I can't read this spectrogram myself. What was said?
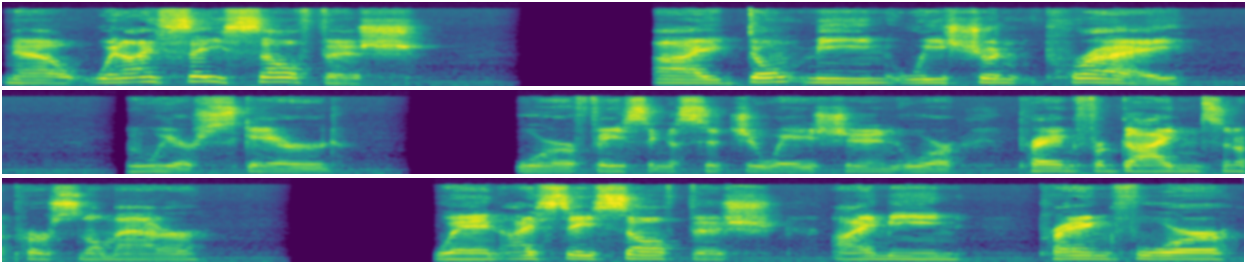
Now, when I say selfish, I don't mean we shouldn't pray when we are scared or facing a situation or praying for guidance in a personal matter. When I say selfish, I mean praying for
